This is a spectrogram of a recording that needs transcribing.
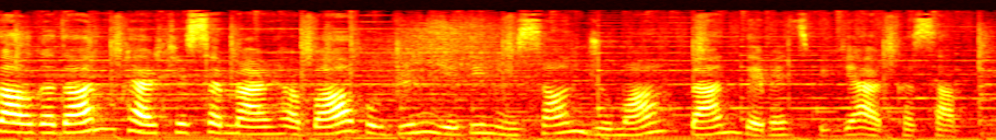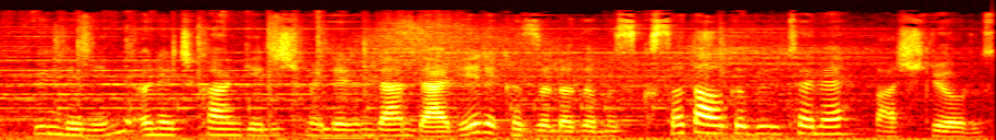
Dalga'dan herkese merhaba. Bugün 7 Nisan Cuma. Ben Demet Bilge Erkasap. Gündemin öne çıkan gelişmelerinden derleyerek hazırladığımız Kısa Dalga bültene başlıyoruz.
